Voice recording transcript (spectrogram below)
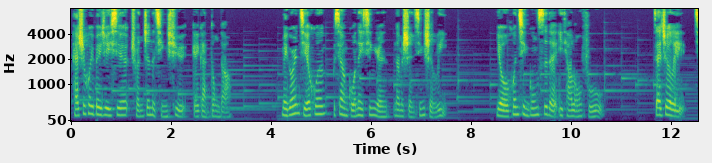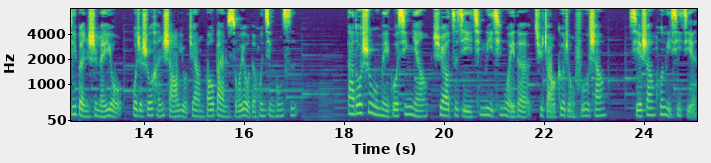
还是会被这些纯真的情绪给感动到。美国人结婚不像国内新人那么省心省力，有婚庆公司的一条龙服务，在这里基本是没有，或者说很少有这样包办所有的婚庆公司。大多数美国新娘需要自己亲力亲为的去找各种服务商。协商婚礼细节。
